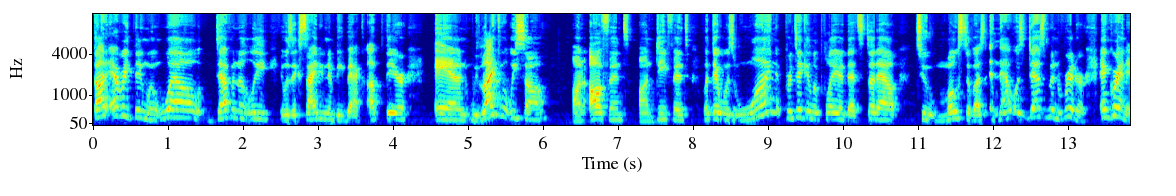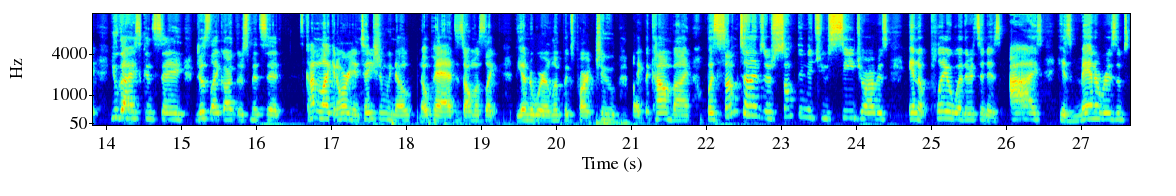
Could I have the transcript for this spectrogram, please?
Thought everything went well. Definitely, it was exciting to be back up there. And we liked what we saw on offense, on defense, but there was one particular player that stood out to most of us, and that was Desmond Ridder. And granted, you guys can say, just like Arthur Smith said, kind of like an orientation. We know no pads. It's almost like the underwear Olympics part two, like the combine. But sometimes there's something that you see, Jarvis, in a player, whether it's in his eyes, his mannerisms,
